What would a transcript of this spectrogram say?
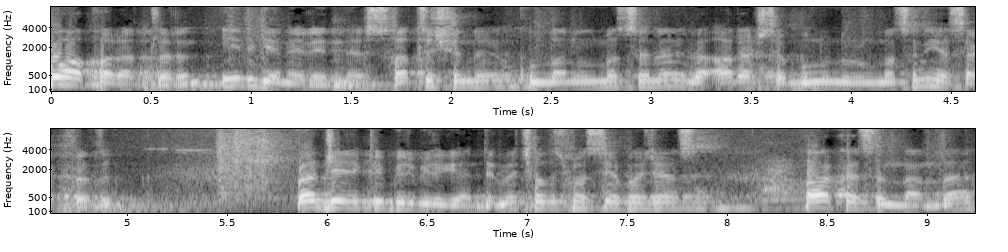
Bu aparatların il genelinde satışını, kullanılmasını ve araçta bulundurulmasını yasakladık. Öncelikle bir bilgilendirme çalışması yapacağız. Arkasından da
